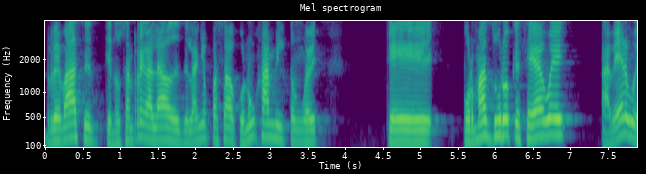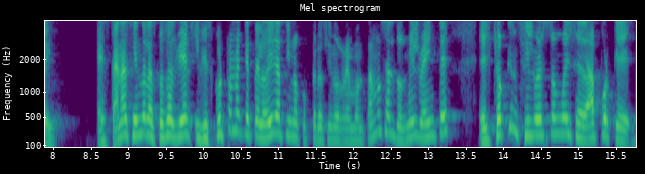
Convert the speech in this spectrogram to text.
rebases que nos han regalado desde el año pasado con un Hamilton, güey, que por más duro que sea, güey, a ver, güey, están haciendo las cosas bien. Y discúlpame que te lo diga, Tinoco, pero si nos remontamos al 2020, el choque en Silverstone, güey, se da porque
